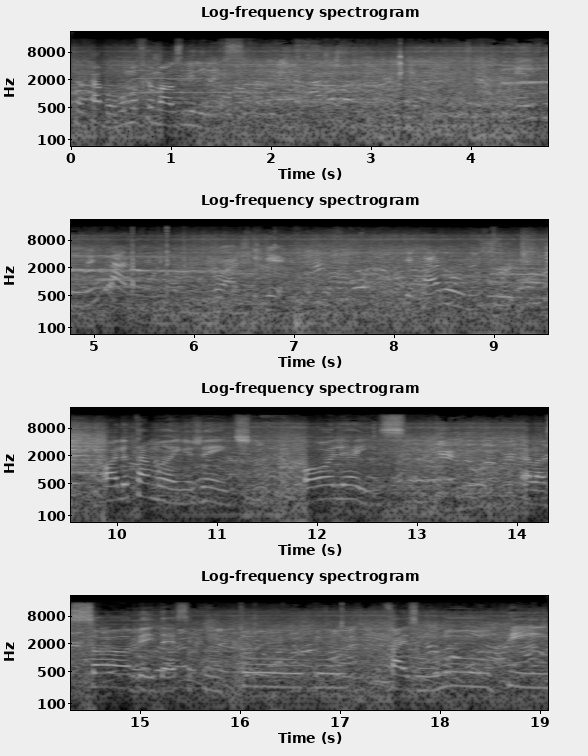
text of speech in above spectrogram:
Então tá bom, vamos filmar os meninos. Eles não entraram ainda, eu acho que. Porque parou, né? Olha o tamanho, gente. Olha isso. Ela sobe e desce com tudo, faz um looping.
